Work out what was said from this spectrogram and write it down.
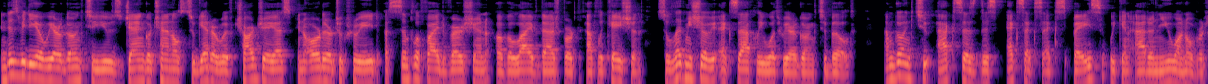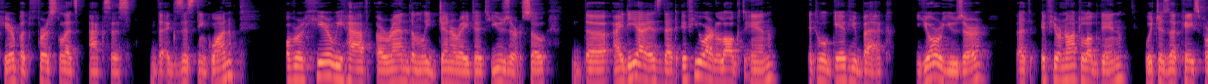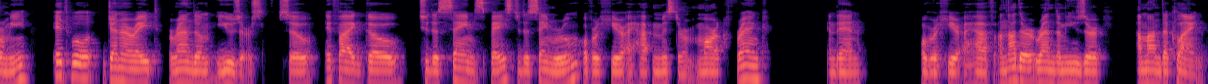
In this video, we are going to use Django channels together with Chart.js in order to create a simplified version of a live dashboard application. So let me show you exactly what we are going to build. I'm going to access this XXX space. We can add a new one over here, but first let's access the existing one. Over here, we have a randomly generated user. So the idea is that if you are logged in, it will give you back your user but if you're not logged in, which is a case for me, it will generate random users. So if I go to the same space, to the same room, over here I have Mr. Mark Frank, and then over here I have another random user, Amanda Klein.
